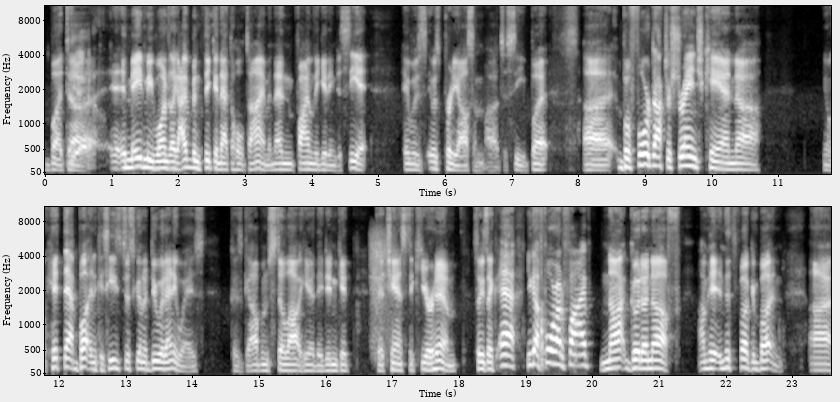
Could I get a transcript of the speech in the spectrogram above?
But uh, it it made me wonder. Like I've been thinking that the whole time, and then finally getting to see it, it was it was pretty awesome uh, to see. But uh, before Doctor Strange can, uh, you know, hit that button because he's just gonna do it anyways. Because Goblin's still out here. They didn't get the chance to cure him, so he's like, "Eh, you got four out of five. Not good enough. I'm hitting this fucking button." Uh,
